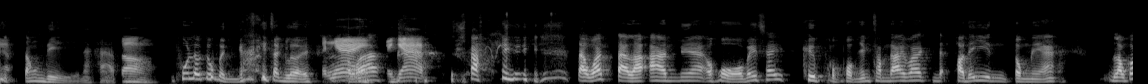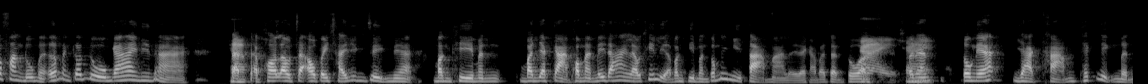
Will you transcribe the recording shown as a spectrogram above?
นิใช่ครัคบต้องดีนะครับต้องพูดแล้วดูเหมือนง่ายจังเลยเป็นง่ายแต่ว่าแต่ยากใช่แต่ว่าแต่ละอันเนี่ยโอ้โห ไม่ใช่คือผมผมยังจำได้ว่าพอได้ยินตรงเนี้ยเราก็ฟังดูเหมือนเออมันก็ดูง่ายนี่นา แต่ครับแต่พอเราจะเอาไปใช้จริง ๆ เนี่ย บางทีมันบรรยากาศพอมันไม่ได้แล้วที่เหลือบางทีมันก็ไม่มีตามมาเลยนะครับอาจารย์ตัวใช่เพใช่ราะฉะนั้นตรงเนี้ยอยากถามเทคนิคเหมือน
